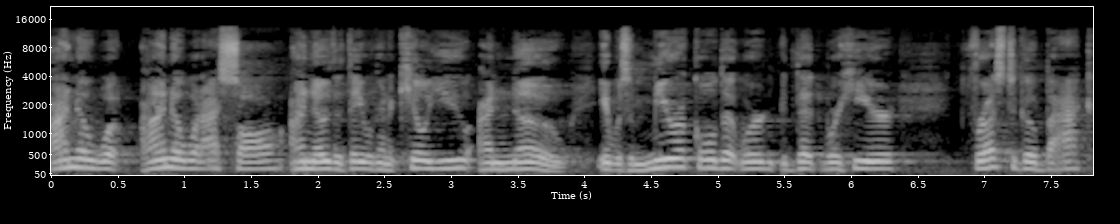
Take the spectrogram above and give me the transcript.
I know what I know what I saw. I know that they were going to kill you. I know it was a miracle that we're that we're here. For us to go back,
